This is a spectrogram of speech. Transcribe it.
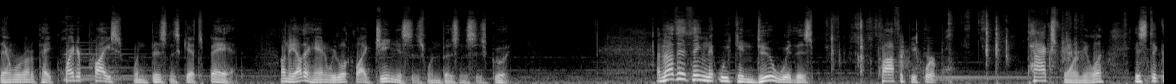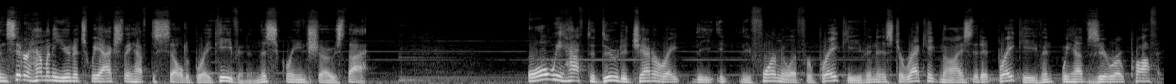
then we're going to pay quite a price when business gets bad. On the other hand, we look like geniuses when business is good. Another thing that we can do with this profit before tax formula is to consider how many units we actually have to sell to break even, and this screen shows that. All we have to do to generate the, the formula for break even is to recognize that at break even, we have zero profit.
